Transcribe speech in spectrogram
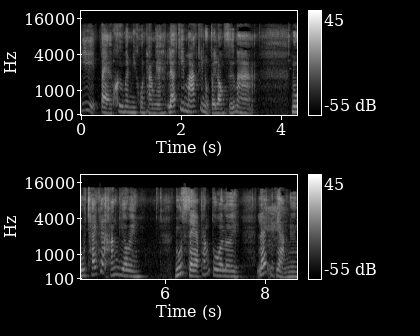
พี่แต่คือมันมีคนทำไง แล้วที่มาร์กที่หนูไปลองซื้อมา หนูใช้แค่ครั้งเดียวเอง หนูแสบทั้งตัวเลย และอีกอย่างหนึ่ง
